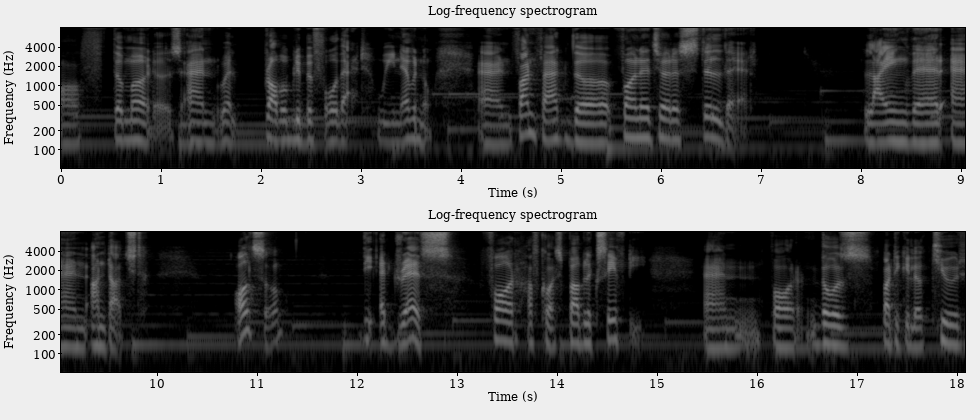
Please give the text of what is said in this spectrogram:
of the murders and, well, probably before that. We never know. And fun fact the furniture is still there, lying there and untouched. Also, the address for, of course, public safety and for those particular cur-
